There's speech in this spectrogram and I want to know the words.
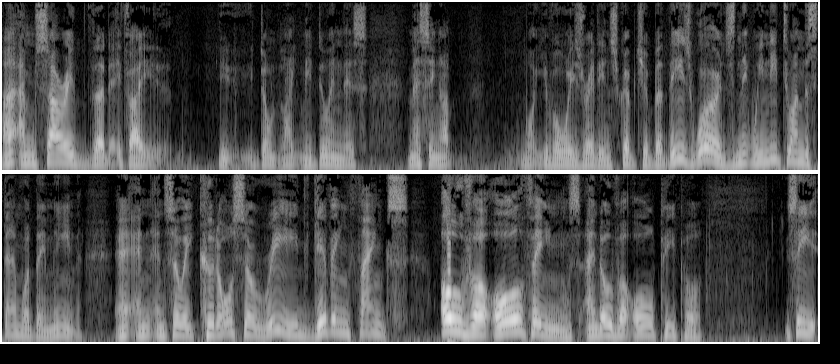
I, am sorry that if I, you, you don't like me doing this, messing up what you've always read in scripture, but these words, we need to understand what they mean. And, and, and, so it could also read giving thanks over all things and over all people. You see,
